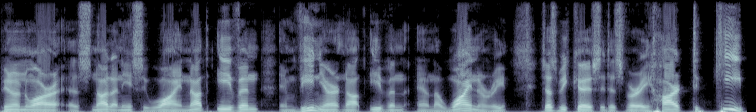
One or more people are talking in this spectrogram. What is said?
Pinot Noir is not an easy wine, not even in vineyard, not even in a winery, just because it is very hard to keep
